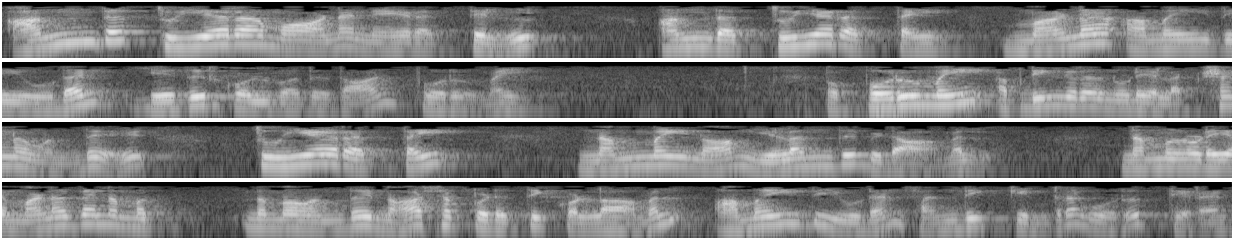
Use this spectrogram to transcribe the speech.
அந்த துயரமான நேரத்தில் அந்த துயரத்தை மன அமைதியுடன் எதிர்கொள்வதுதான் பொறுமை. இப்ப பொறுமை அப்படிங்கறதனுடைய லட்சணம் வந்து துயரத்தை நம்மை நாம் இழந்து விடாமல் நம்மளுடைய மனதை நம்ம நம்ம வந்து நாசப்படுத்தி கொள்ளாமல் அமைதியுடன் சந்திக்கின்ற ஒரு திறன்.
